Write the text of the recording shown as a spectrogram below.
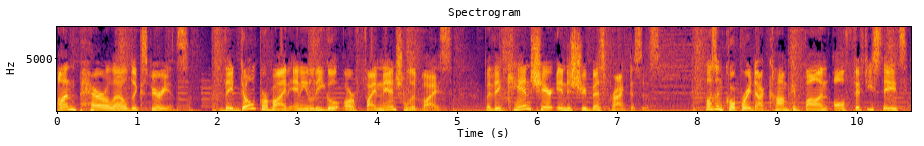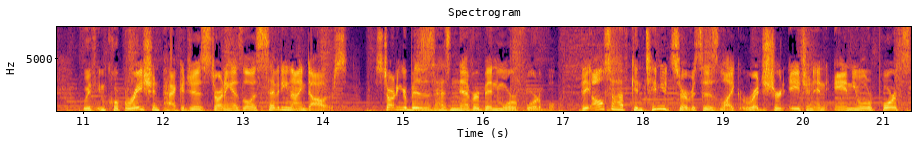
unparalleled experience. They don't provide any legal or financial advice, but they can share industry best practices. Plus, Incorporate.com can file in all 50 states with incorporation packages starting as low as $79. Starting your business has never been more affordable. They also have continued services like registered agent and annual reports,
